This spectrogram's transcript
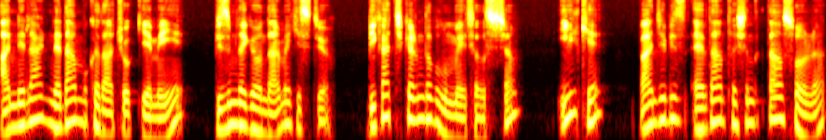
Anneler neden bu kadar çok yemeği bizimle göndermek istiyor? Birkaç çıkarımda bulunmaya çalışacağım. İlki bence biz evden taşındıktan sonra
